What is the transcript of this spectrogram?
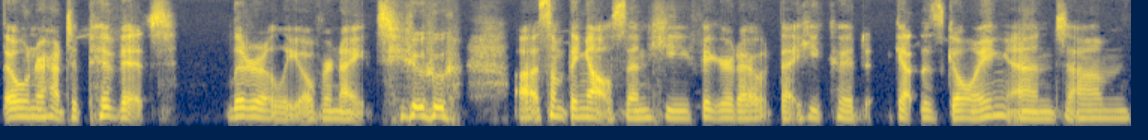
the owner had to pivot literally overnight to uh, something else. And he figured out that he could get this going. And um,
